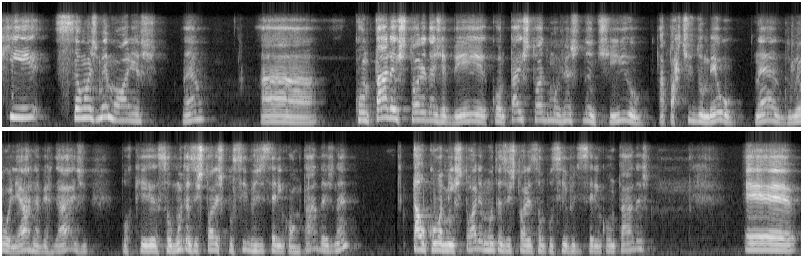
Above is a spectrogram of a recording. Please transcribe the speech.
que são as memórias. Né? A, contar a história da AGB, contar a história do movimento estudantil, a partir do meu né, do meu olhar, na verdade, porque são muitas histórias possíveis de serem contadas, né? Tal como a minha história, muitas histórias são possíveis de serem contadas. É,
